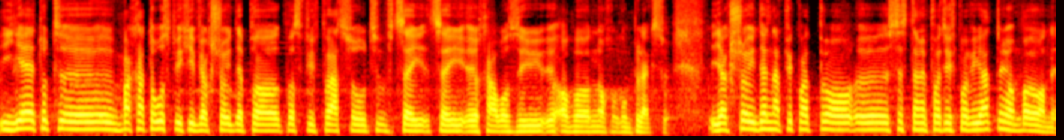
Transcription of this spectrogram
є тут е, багато успіхів, якщо йде про, про співпрацю в цій, цій е, галузі оборонного комплексу. Якщо йде, наприклад, про е, системи протиповітряної оборони,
